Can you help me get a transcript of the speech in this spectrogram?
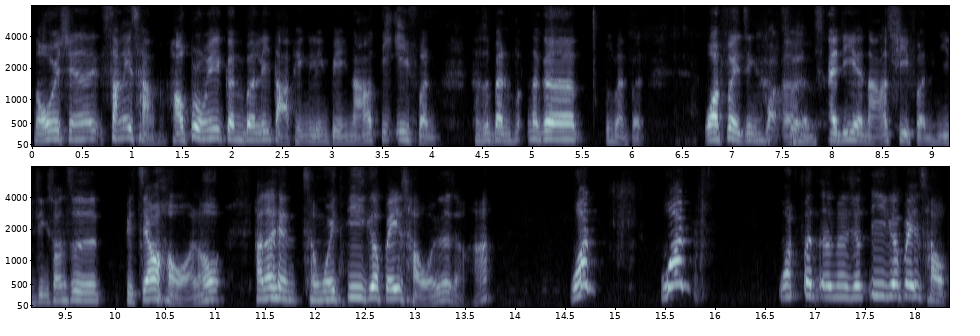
挪威现在上一场好不容易跟 Burnley 打平零比零拿到第一分，可是 Ben 那个不是 Ben 分，Watford 已经很 steady 的拿到七分，已经算是比较好啊，然后他那天成为第一个被炒，我就在想啊。What what what 分的那就第一个被炒，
